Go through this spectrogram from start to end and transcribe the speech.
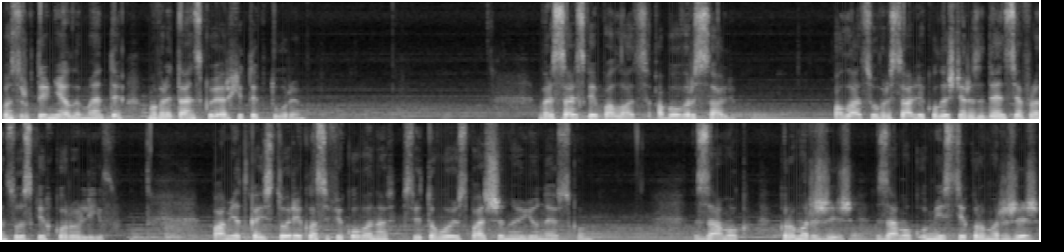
конструктивні елементи мавританської архітектури. Версальський палац або Версаль. Палац у Версалі колишня резиденція французьких королів. Пам'ятка історії класифікована світовою спадщиною ЮНЕСКО. Замок Кромержиж. Замок у місті Кромержиж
